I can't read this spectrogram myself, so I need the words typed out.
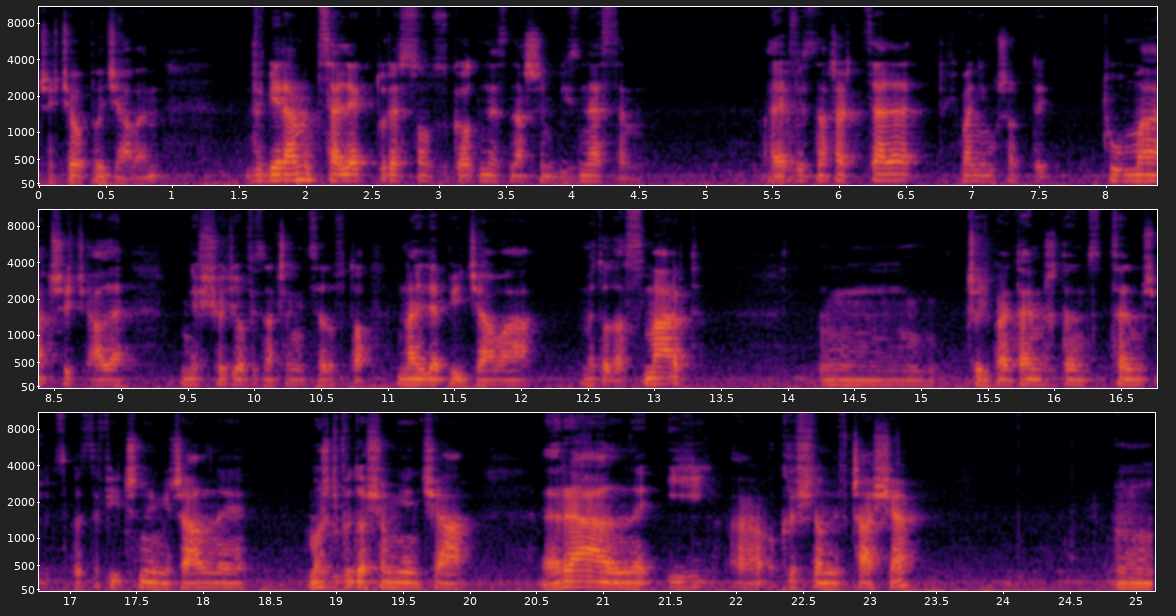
częściowo powiedziałem, wybieramy cele, które są zgodne z naszym biznesem. A jak wyznaczać cele, to chyba nie muszę tutaj tłumaczyć, ale jeśli chodzi o wyznaczenie celów, to najlepiej działa metoda SMART, mm, czyli pamiętajmy, że ten cel musi być specyficzny, mierzalny, możliwy do osiągnięcia, realny i e, określony w czasie. Mm,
